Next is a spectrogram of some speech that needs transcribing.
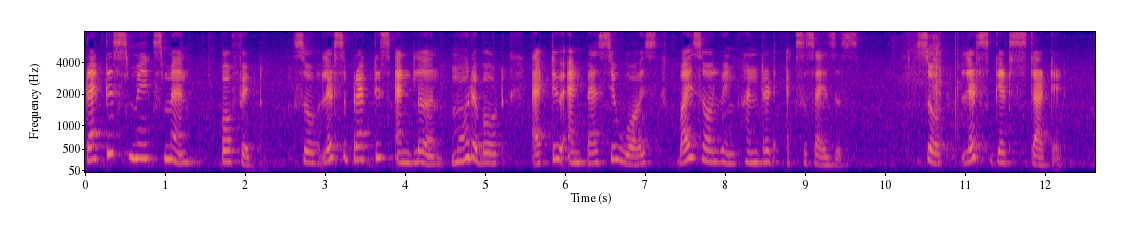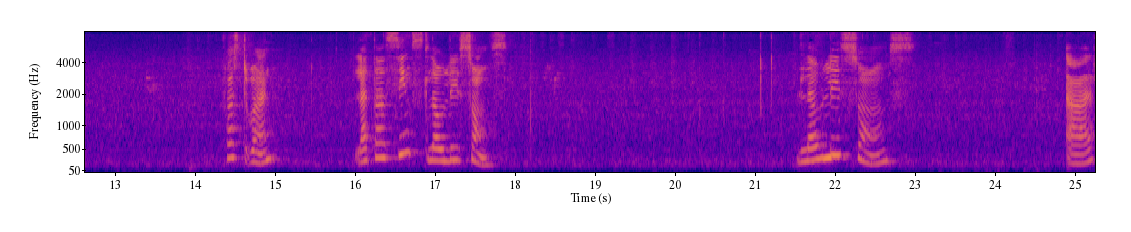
Practice makes man perfect. So let's practice and learn more about active and passive voice by solving 100 exercises. So let's get started. First one Lata sings lovely songs. Lovely songs are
